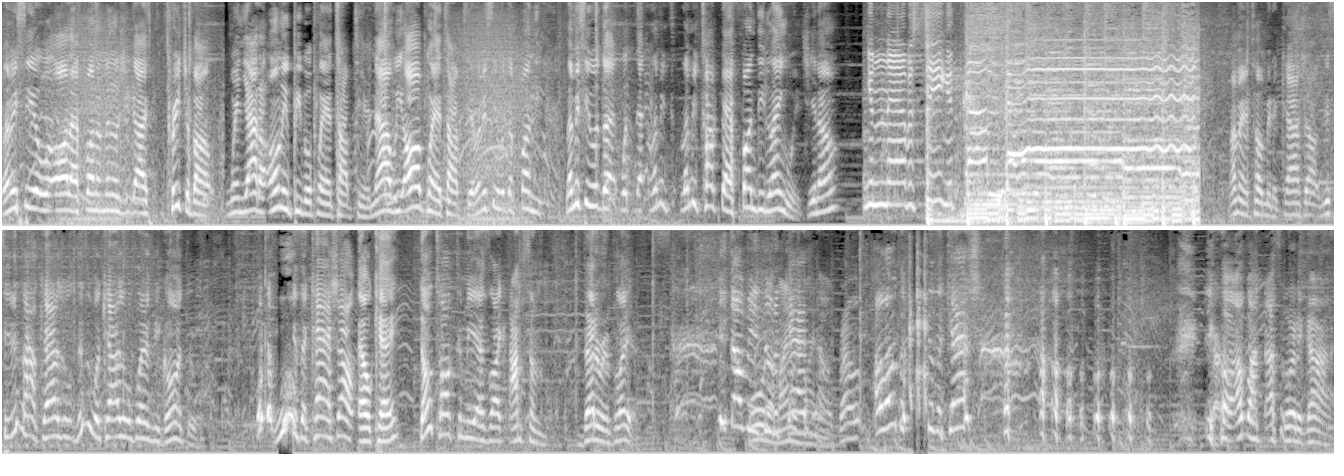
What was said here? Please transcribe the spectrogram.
Let me see it with all that fundamentals you guys preach about when y'all the only people playing top tier. Now we all playing top tier. Let me see what the fundy. Let me see what the what that. Let me let me talk that fundy language. You know. You never see it come back. My man told me to cash out. You see, this is how casual. This is what casual players be going through. What the f- is a cash out, LK? Don't talk to me as like I'm some veteran player. he told me Hold to on, do the mine is cash mine. out, bro. Oh, what the f- is a cash? Yo, I'm about. I swear to God,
